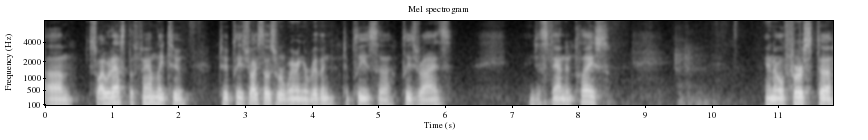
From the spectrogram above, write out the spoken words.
Um, so I would ask the family to, to please rise. Those who are wearing a ribbon, to please, uh, please rise and just stand in place. And I will first uh,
